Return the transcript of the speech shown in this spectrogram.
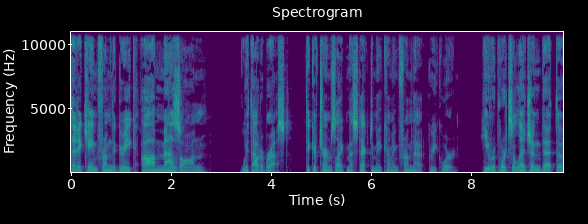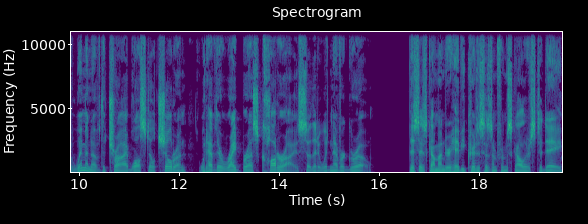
that it came from the Greek amazon, without a breast. Think of terms like mastectomy coming from that Greek word. He reports a legend that the women of the tribe, while still children, would have their right breast cauterized so that it would never grow. This has come under heavy criticism from scholars today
